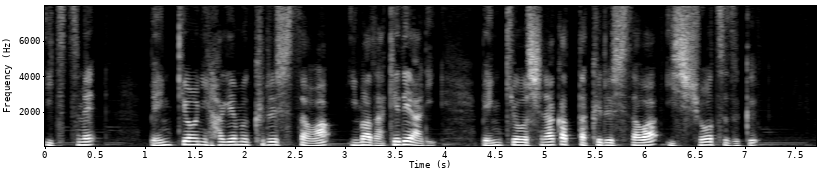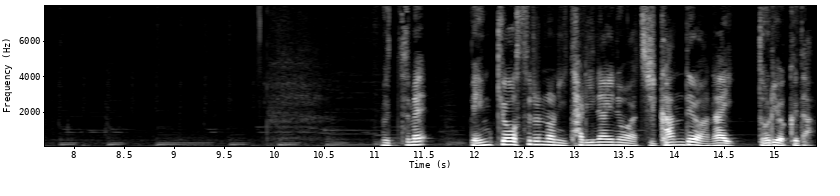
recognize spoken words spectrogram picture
五つ目、勉強に励む苦しさは今だけであり、勉強しなかった苦しさは一生続く。6つ目、勉強するのに足りないのは時間ではない、努力だ。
